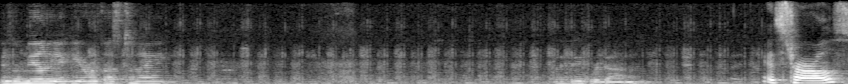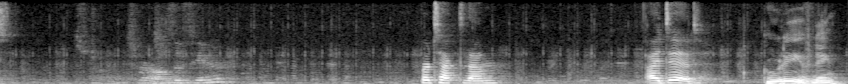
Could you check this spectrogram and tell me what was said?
Is Amelia here with us tonight? I think we're done. It's Charles. Charles is here? Protect them. I did. Good evening.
